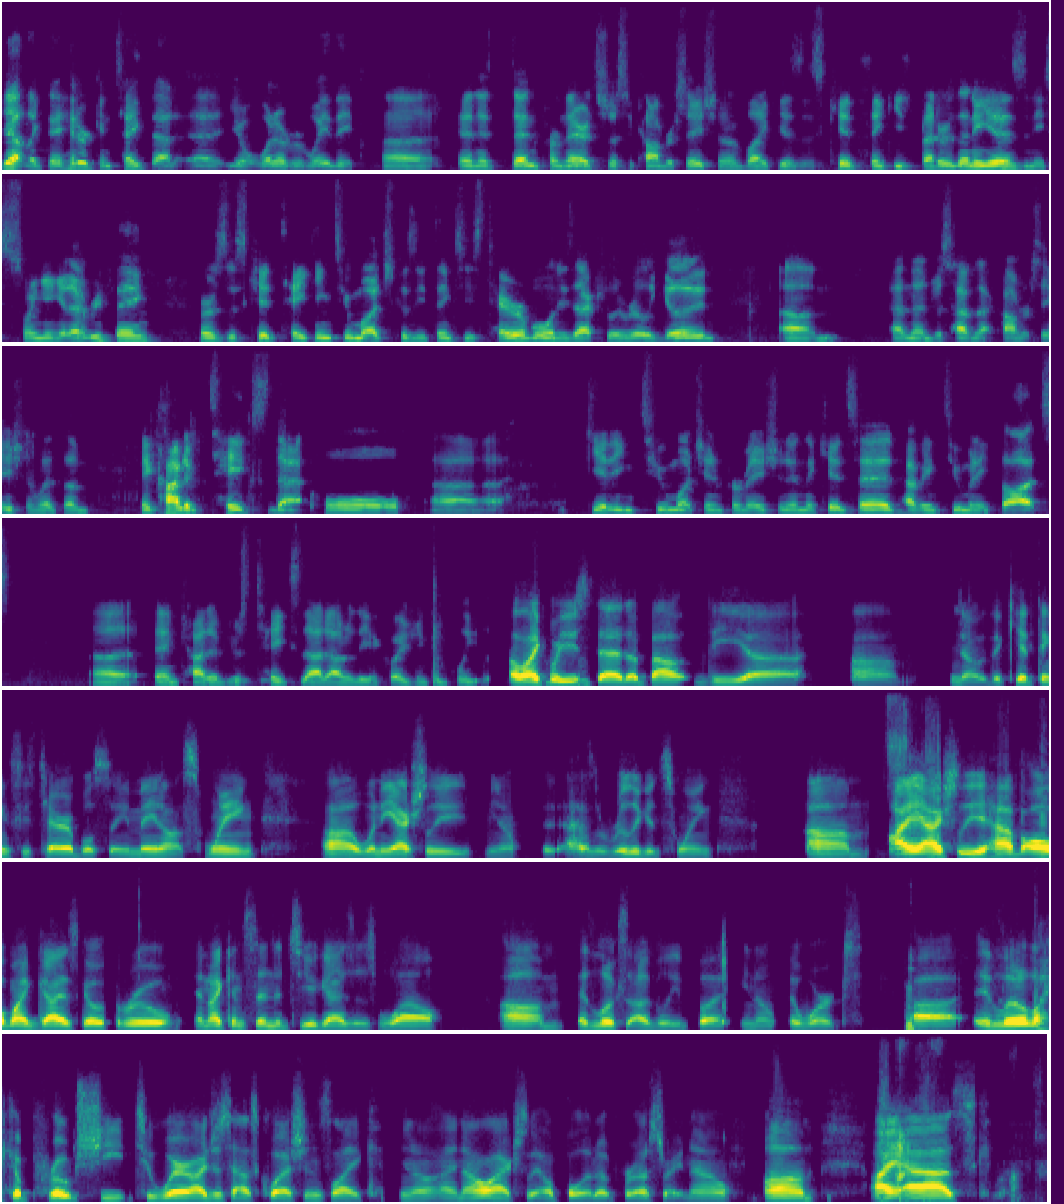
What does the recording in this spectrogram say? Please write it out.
yeah, like the hitter can take that, uh, you know, whatever way they, uh, and it then from there it's just a conversation of like, is this kid think he's better than he is, and he's swinging at everything, or is this kid taking too much because he thinks he's terrible and he's actually really good? Um, and then just having that conversation with him, it kind of takes that whole uh, getting too much information in the kid's head, having too many thoughts, uh, and kind of just takes that out of the equation completely. I like what mm-hmm. you said about the, uh, um, you know, the kid thinks he's terrible, so he may not swing uh, when he actually, you know, has a really good swing. Um, I actually have all my guys go through, and I can send it to you guys as well. Um, it looks ugly, but you know it works. Uh, a little like approach sheet to where I just ask questions like, you know, and I'll actually I'll pull it up for us right now. Um, I ask,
